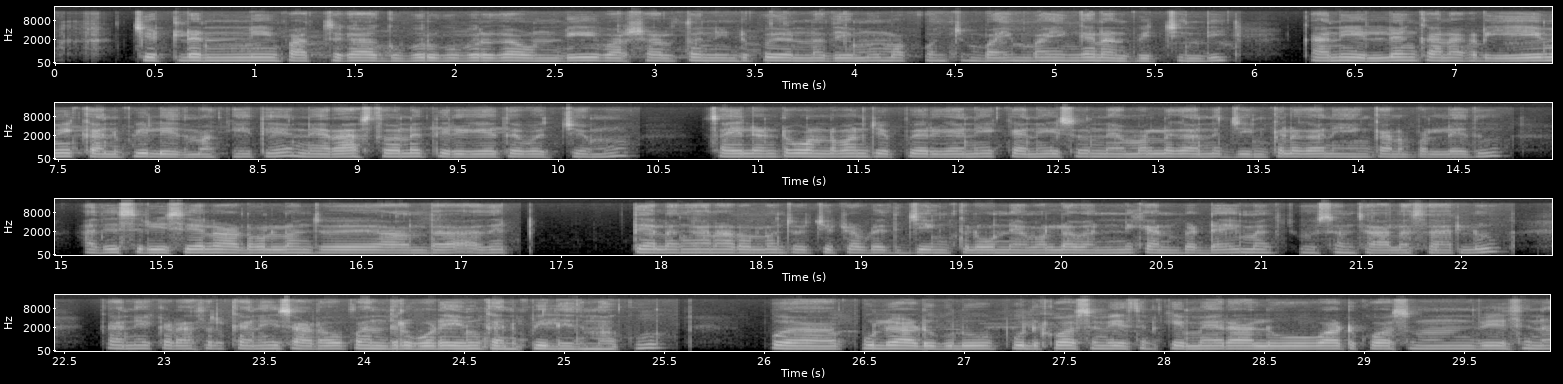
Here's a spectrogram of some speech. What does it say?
చెట్లన్నీ పచ్చగా గుబురు గుబురుగా ఉండి వర్షాలతో నిండిపోయి ఉన్నదేమో మాకు కొంచెం భయం భయంగా అనిపించింది. కానీ వెళ్ళాం కానీ అక్కడ ఏమీ కనిపించలేదు. మాకైతే నిరాశతోనే తిరిగి అయితే వచ్చాము. సైలెంట్గా ఉండమని చెప్పారు కానీ కనీసం నెమళ్ళు కానీ జింకలు కానీ ఏం కనపడలేదు. అదే శ్రీశైలం అడవుల్లోంచి ఆంధ్ర అదే తెలంగాణ అడవుల్లోంచి వచ్చేటప్పుడు అయితే జింకలు నెమళ్ళు అవన్నీ కనపడ్డాయి. మాకు చూసాం చాలాసార్లు. కానీ ఇక్కడ అసలు కనీసం అడవి పందులు కూడా ఏమి కనిపించలేదు మాకు. పులి అడుగులు పులి కోసం వేసిన కెమెరాలు వాటి కోసం వేసిన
